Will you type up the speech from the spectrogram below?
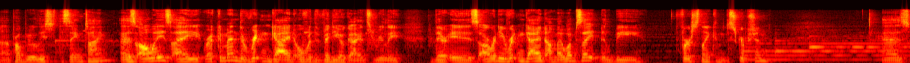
uh, probably released at the same time. As always, I recommend the written guide over the video guides, really. There is already a written guide on my website. It'll be first link in the description. As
